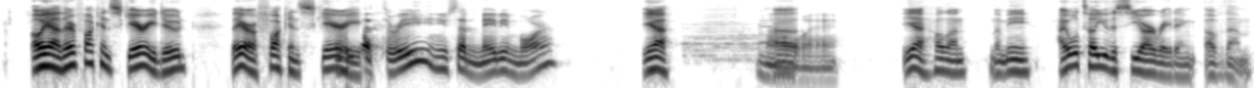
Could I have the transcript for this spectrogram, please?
oh yeah, they're fucking scary, dude. They are fucking scary. Three, and you said maybe more. Yeah. No uh, way. Yeah, hold on. Let me. I will tell you the CR rating of them,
